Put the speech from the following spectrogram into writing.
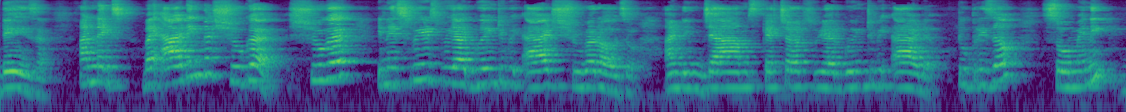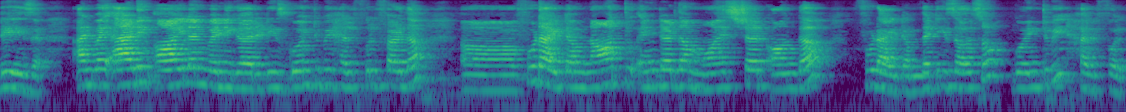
days. And next, by adding the sugar, sugar in a sweets we are going to be add sugar also. And in jams, ketchups we are going to be add to preserve so many days. And by adding oil and vinegar, it is going to be helpful for the uh, food item not to enter the moisture on the food item. That is also going to be helpful.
